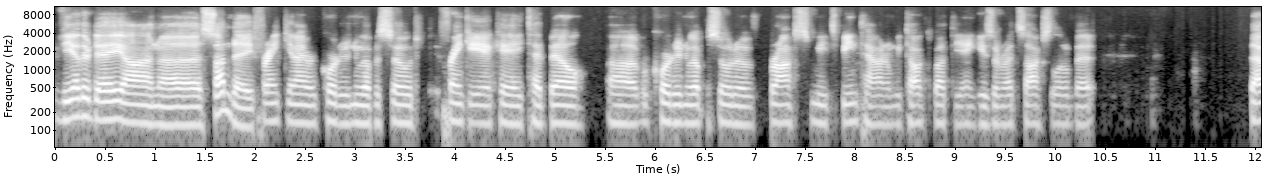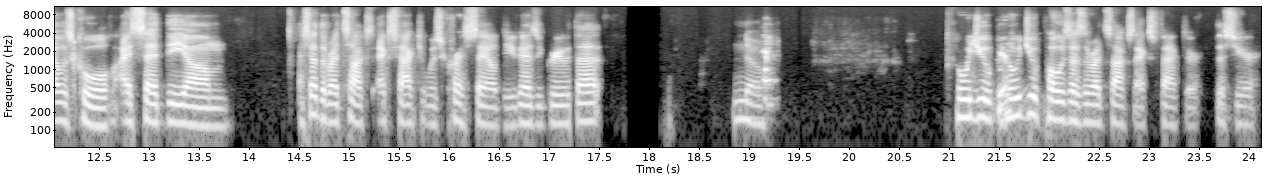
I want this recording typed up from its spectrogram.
the other day on uh, Sunday, Frankie and I recorded a new episode. Frankie, aka Ted Bell, uh, recorded a new episode of Bronx meets Beantown, and we talked about the Yankees and Red Sox a little bit. That was cool. I said the um, I said the Red Sox X factor was Chris Sale. Do you guys agree with that? no. Who would you Yeah. who would you pose as the Red Sox X factor this year?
